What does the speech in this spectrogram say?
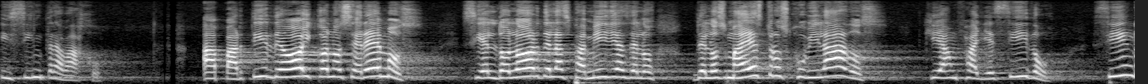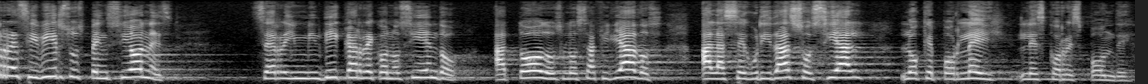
y sin trabajo. A partir de hoy conoceremos si el dolor de las familias de los, de los maestros jubilados que han fallecido sin recibir sus pensiones se reivindica reconociendo a todos los afiliados a la seguridad social lo que por ley les corresponde.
